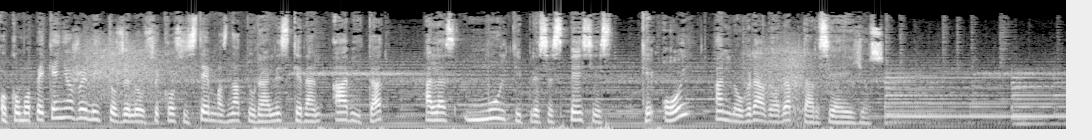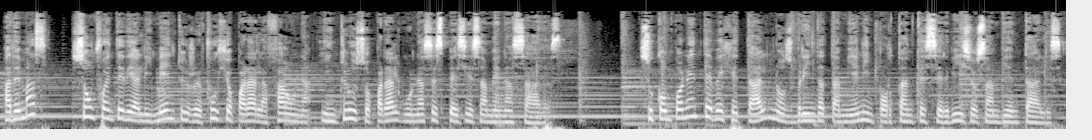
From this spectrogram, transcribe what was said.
o como pequeños relictos de los ecosistemas naturales que dan hábitat a las múltiples especies que hoy han logrado adaptarse a ellos. Además, son fuente de alimento y refugio para la fauna, incluso para algunas especies amenazadas. Su componente vegetal nos brinda también importantes servicios ambientales,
